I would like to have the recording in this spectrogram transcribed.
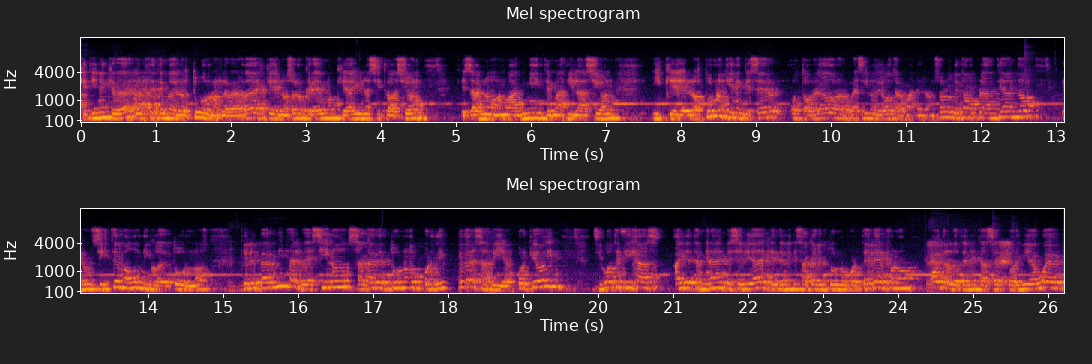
que tienen que ver con este tema de los turnos. La verdad es que nosotros creemos que hay una situación que ya no, no admite más dilación y que los turnos tienen que ser otorgados a los vecinos de otra manera. Nosotros lo que estamos planteando es un sistema único de turnos que le permita al vecino sacar el turno por diversas vías, porque hoy, si vos te fijas, hay determinadas especialidades que tenés que sacar el turno por teléfono, claro. otras lo tenés que hacer por vía web,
